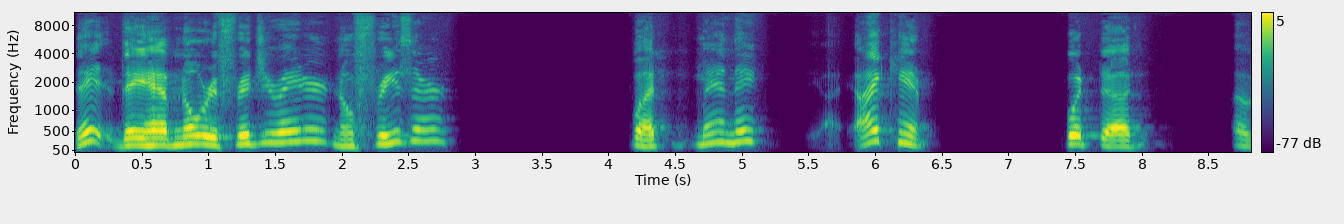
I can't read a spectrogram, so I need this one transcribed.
They, they have no refrigerator, no freezer. But man, they I can't put uh, uh,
